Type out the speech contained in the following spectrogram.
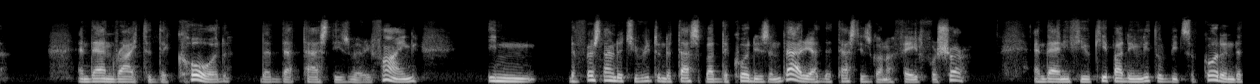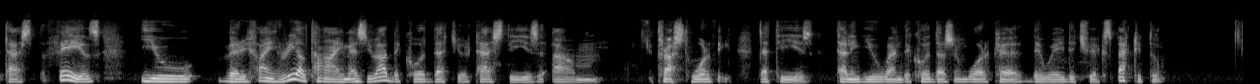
and then write the code that that test is verifying, in the first time that you've written the test, but the code isn't there yet, the test is going to fail for sure. And then if you keep adding little bits of code and the test fails, you verify in real time as you add the code that your test is um, trustworthy, that is telling you when the code doesn't work uh, the way that you expect it to.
